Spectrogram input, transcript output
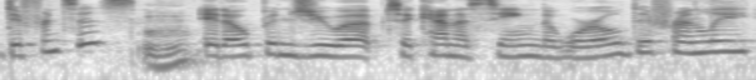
differences. Mm-hmm. It opens you up to kind of seeing the world differently.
